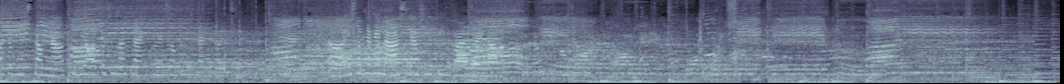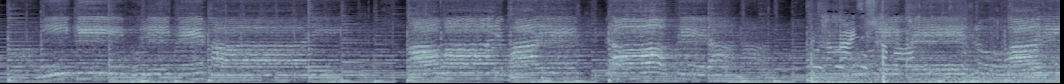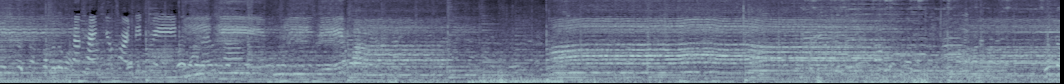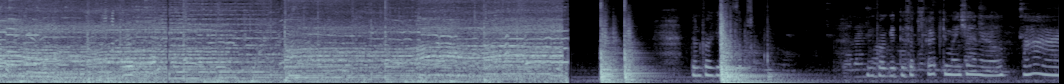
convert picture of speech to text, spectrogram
এত বুঝতাম না খুবই অল্প সময় প্ল্যান করে সব কিছু প্ল্যান করেছি এইসব জায়গায় না আসলে আসলে ফিল করা যায় না So thank you for the treat. Don't forget to subscribe. Don't forget to subscribe to my channel. Bye!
